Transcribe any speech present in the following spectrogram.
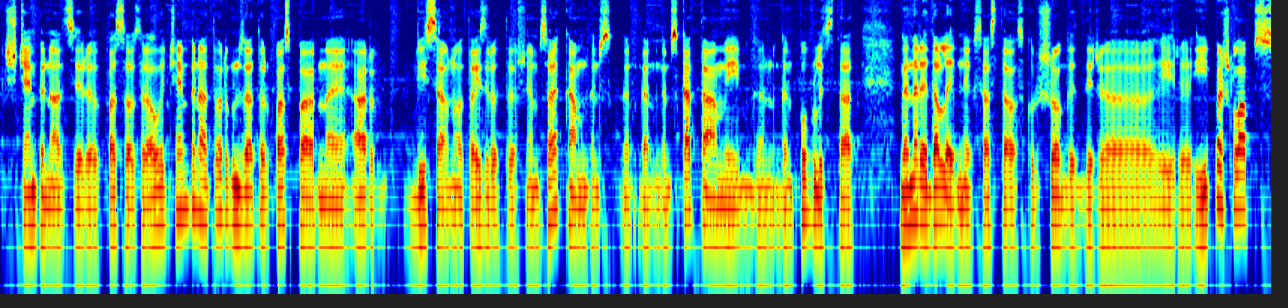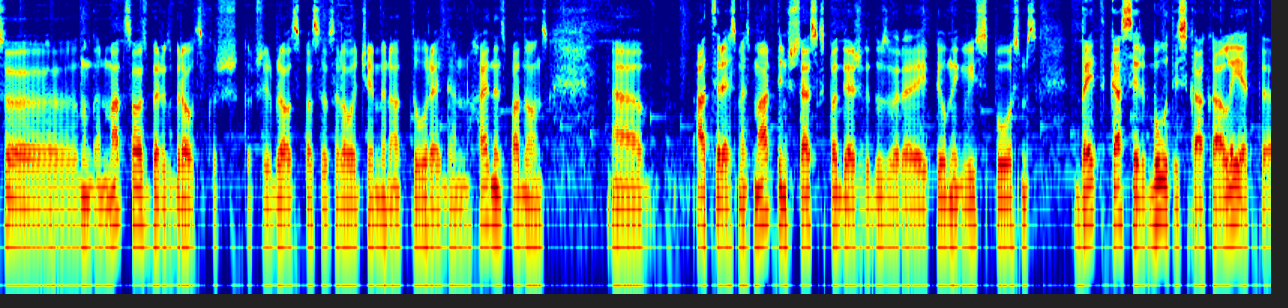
Šis čempionāts ir pasaules rallija čempionāta organizatoru paspārnē ar visām no tā izrotošiem sekām, gan, gan, gan, gan skatāmību, gan, gan publicitāti, gan arī dalībnieku sastāvs, kurš šogad ir, ir īpaši labs. Nu, gan Mats Osbergs brauc, kurš, kurš ir braucis pasaules rallija čempionāta tūrē, gan Haidens Padons. Atcerēsimies, Mārtiņš Sasks pagājušajā gadā uzvarēja pilnīgi visas posmas, bet kas ir būtiskākā lieta?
